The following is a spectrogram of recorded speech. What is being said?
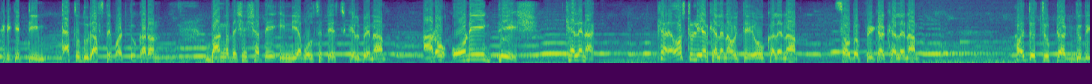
ক্রিকেট টিম এত দূর আসতে পারতো। কারণ বাংলাদেশের সাথে ইন্ডিয়া বলছে টেস্ট খেলবে না। আরও অনেক দেশ খেলে না। খেলে, অস্ট্রেলিয়ার খেলে না, ওইতে ও খেলে না, সাউথ আফ্রিকা খেলে না। হয়তো টুকটাক যদি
